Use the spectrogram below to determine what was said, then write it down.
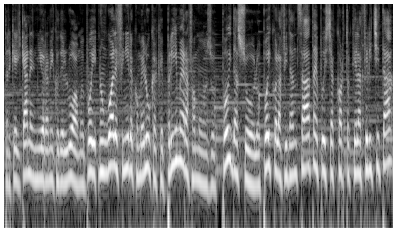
perché il cane è il migliore amico dell'uomo e poi non vuole finire come Luca che prima era famoso, poi da solo, poi con la fidanzata e poi si è accorto che la felicità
